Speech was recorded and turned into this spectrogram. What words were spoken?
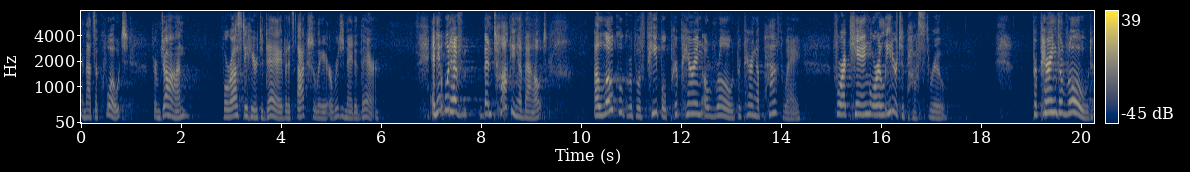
And that's a quote from John for us to hear today, but it's actually originated there. And it would have been talking about a local group of people preparing a road, preparing a pathway for a king or a leader to pass through. Preparing the road.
